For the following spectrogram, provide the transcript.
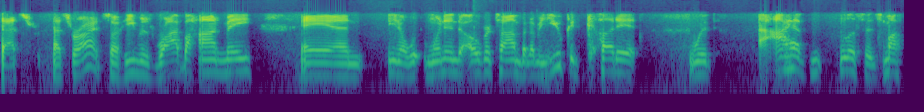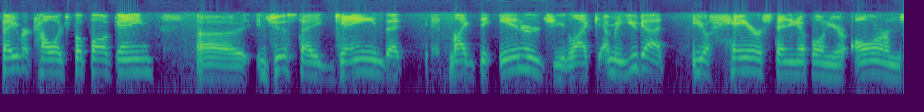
That's that's right. So he was right behind me, and you know went into overtime. But I mean, you could cut it with. I have listen. It's my favorite college football game. Uh, just a game that, like the energy. Like I mean, you got your hair standing up on your arms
